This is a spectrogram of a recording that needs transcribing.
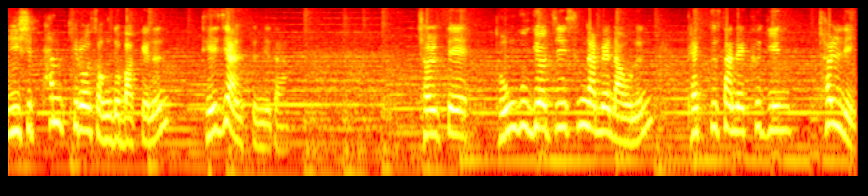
23km 정도밖에는 되지 않습니다. 절대 동국여지 승남에 나오는 백두산의 크기인 천리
